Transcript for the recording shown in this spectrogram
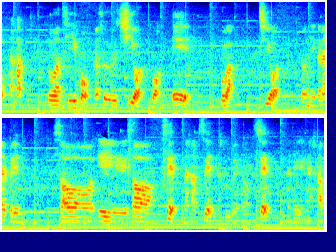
6 นะครับ ตัวที่ 6 ก็คือชิโอดบวกเอบวกชิโอดตัวนี้ก็ได้เป็นซอเอซอเซตนะครับเซตก็คือเป็น คำเซตนั่นเองนะครับ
